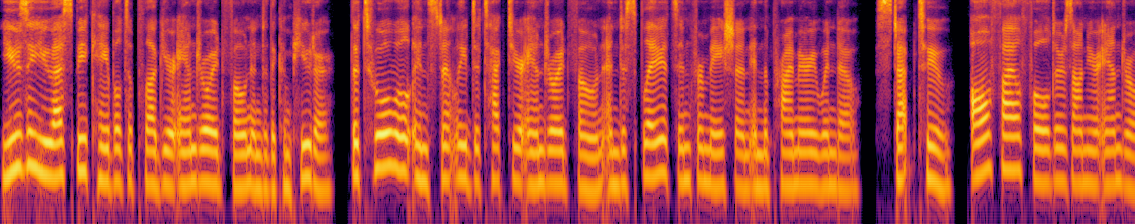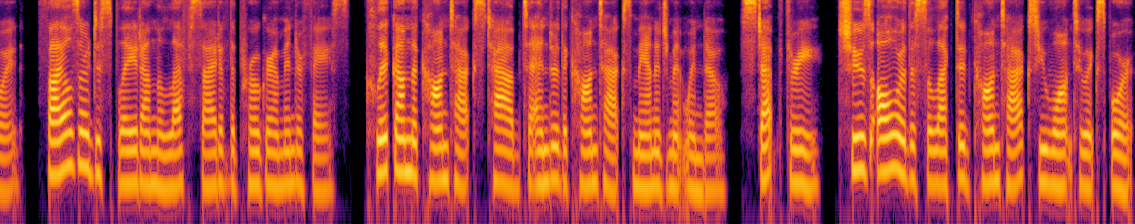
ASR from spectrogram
Use a USB cable to plug your Android phone into the computer. The tool will instantly detect your Android phone and display its information in the primary window. Step 2. All file folders on your Android. Files are displayed on the left side of the program interface. Click on the Contacts tab to enter the Contacts Management window. Step 3. Choose all or the selected contacts you want to export.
